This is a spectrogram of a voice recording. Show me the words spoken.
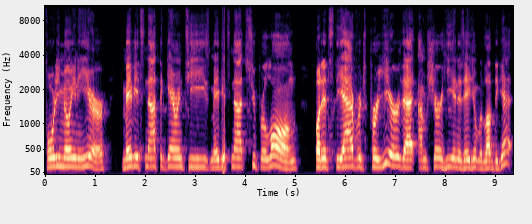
40 million a year. Maybe it's not the guarantees, maybe it's not super long, but it's the average per year that I'm sure he and his agent would love to get.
